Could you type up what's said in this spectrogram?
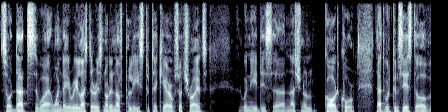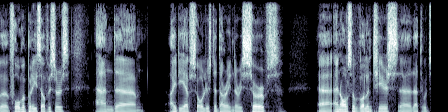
So that's why when they realized there is not enough police to take care of such riots, and we need this uh, National Guard Corps. That would consist of uh, former police officers and um, IDF soldiers that are in the reserves, uh, and also volunteers uh, that would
